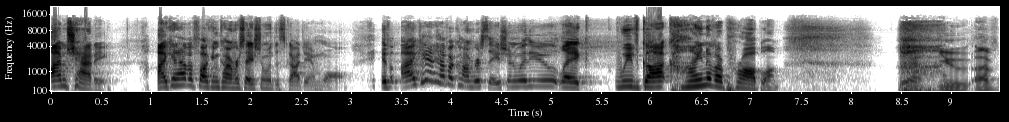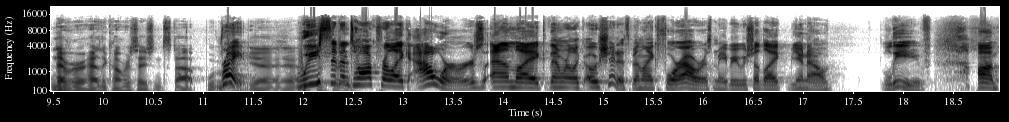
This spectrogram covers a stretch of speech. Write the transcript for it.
I'm chatty. I can have a fucking conversation with this goddamn wall. If I can't have a conversation with you, like we've got kind of a problem. Yeah, you. I've never had the conversation stop. Right. Yeah, yeah. We sit sure. and talk for like hours and like then we're like, "Oh shit, it's been like 4 hours. Maybe we should like, you know, leave." Um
